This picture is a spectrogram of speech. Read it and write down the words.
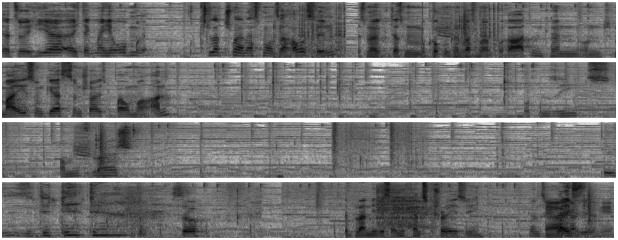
Also hier, äh, ich denke mal hier oben klatschen wir dann erstmal unser Haus hin, dass wir, dass wir mal gucken können, was wir braten können. Und Mais und Gerste und Scheiß bauen wir an. Rottenseeds, Zombiefleisch. So. Planet ist eigentlich ganz crazy. Ganz Ja, crazy. ganz okay.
